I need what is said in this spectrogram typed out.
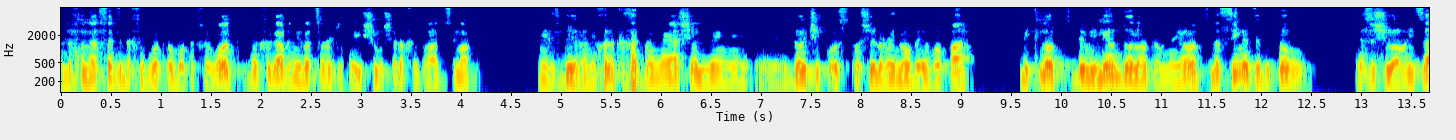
אנחנו נעשה את זה בחברות רבות אחרות. דרך אגב, אני לא צריך את האישור של החברה עצמה. אני אסביר, אני יכול לקחת מניה של דויטשה פוסט או של רנו באירופה, לקנות במיליון דולר את המניות, לשים את זה בתור איזושהי אריזה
